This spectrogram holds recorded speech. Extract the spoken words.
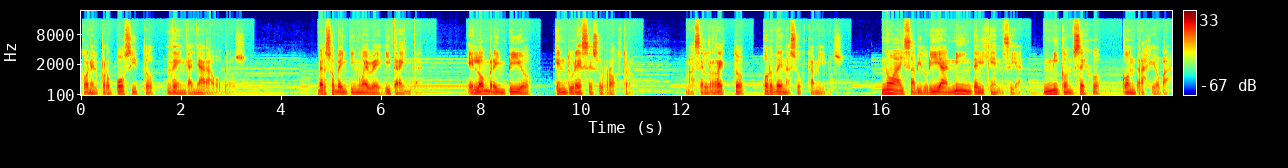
con el propósito de engañar a otros. Versos 29 y 30. El hombre impío endurece su rostro, mas el recto ordena sus caminos. No hay sabiduría ni inteligencia, ni consejo contra Jehová.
